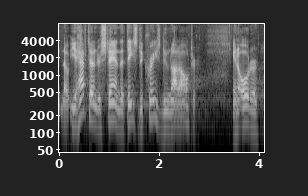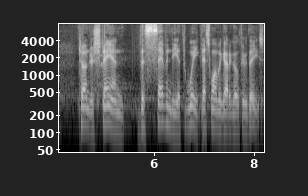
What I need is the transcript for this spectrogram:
No, you have to understand that these decrees do not alter in order to understand the 70th week. That's why we got to go through these.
